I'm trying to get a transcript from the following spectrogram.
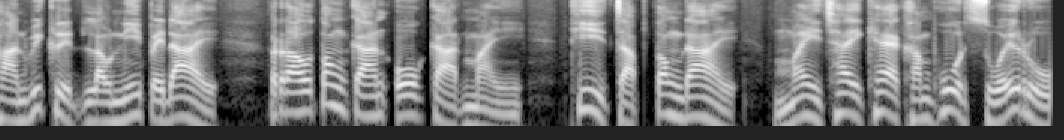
ผ่านวิกฤตเหล่านี้ไปได้ เราต้องการโอกาสใหม่ที่จับต้องได้ ไม่ใช่แค่คำพูดสวยหรู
